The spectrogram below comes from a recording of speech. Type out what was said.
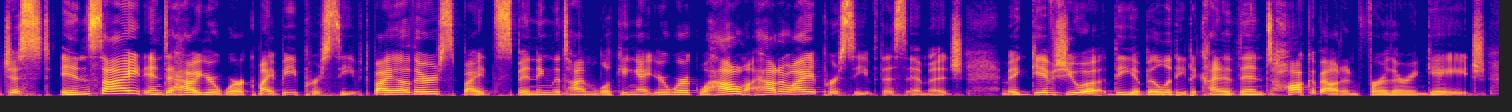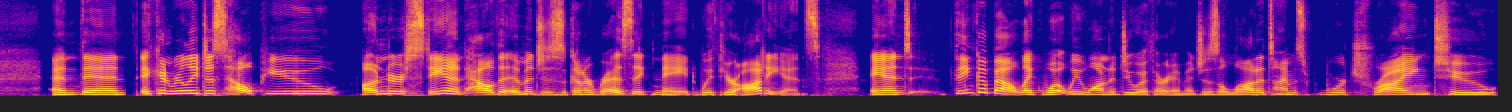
just insight into how your work might be perceived by others by spending the time looking at your work. Well, how, how do I perceive this image? It gives you a, the ability to kind of then talk about and further engage. And then it can really just help you understand how the image is going to resonate with your audience. And think about like what we want to do with our images. A lot of times we're trying to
